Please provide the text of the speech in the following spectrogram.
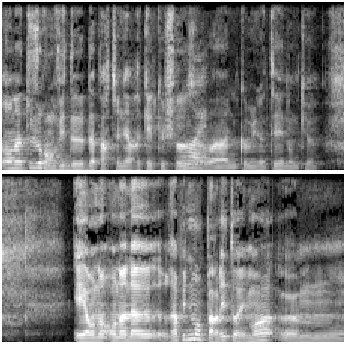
on a toujours envie d'appartenir à quelque chose, Ouais. à une communauté. Donc, euh. Et on en, on en a rapidement parlé, toi et moi. euh,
